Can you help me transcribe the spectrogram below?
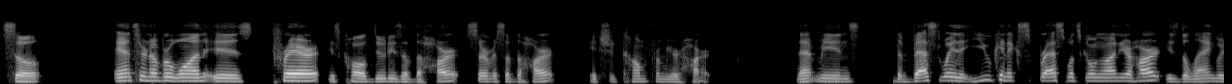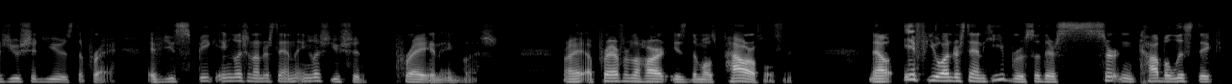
So, answer number one is prayer is called duties of the heart, service of the heart. It should come from your heart. That means the best way that you can express what's going on in your heart is the language you should use to pray. If you speak English and understand English, you should pray in English, right? A prayer from the heart is the most powerful thing. Now, if you understand Hebrew, so there's certain Kabbalistic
